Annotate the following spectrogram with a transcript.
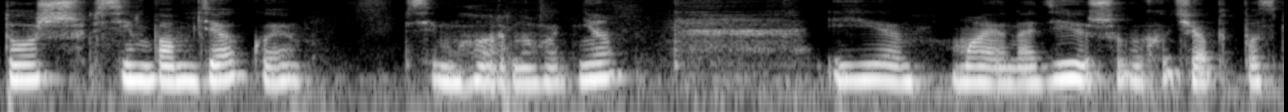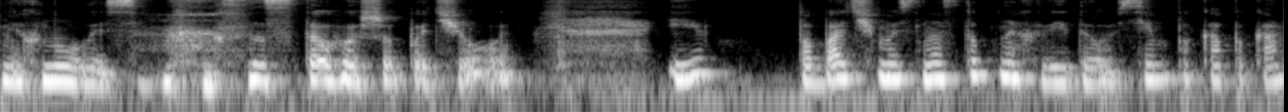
Тож, всім вам дякую, всім гарного дня. І маю надію, що ви хоча б посміхнулись з того, що почули. І побачимось в наступних відео. Всім пока-пока.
